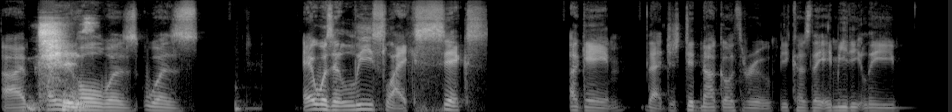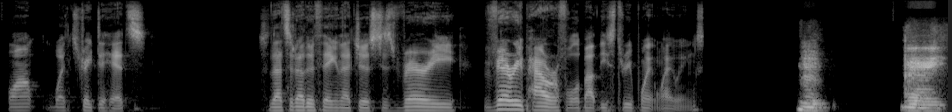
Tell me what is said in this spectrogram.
Uh, plated Jeez. hole was was it was at least like six a game that just did not go through because they immediately womp, went straight to hits. So that's another thing that just is very very powerful about these three point Y wings. Very.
